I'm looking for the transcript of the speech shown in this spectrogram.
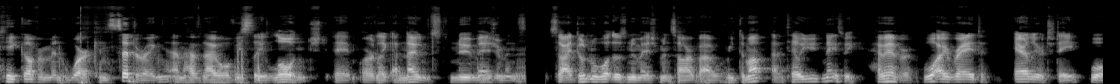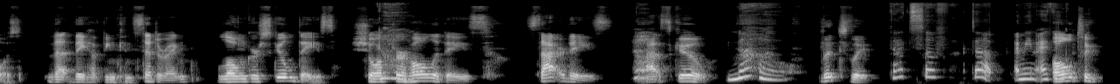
UK government were considering and have now obviously launched um, or like announced new measurements. So I don't know what those new measurements are, but I will read them up and tell you next week. However, what I read earlier today was that they have been considering longer school days, shorter holidays, Saturdays at school. no, Literally, that's so fucked up. I mean, I think all to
